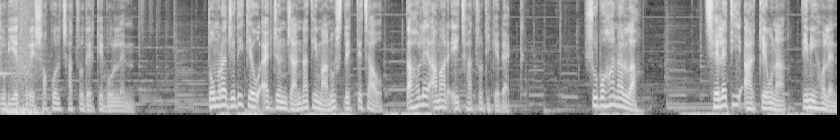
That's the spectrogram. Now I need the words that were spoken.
জড়িয়ে ধরে সকল ছাত্রদেরকে বললেন, তোমরা যদি কেউ একজন জান্নাতি মানুষ দেখতে চাও, তাহলে আমার এই ছাত্রটিকে দেখ। সুবহান আল্লাহ ছেলেটি আর কেউ না, তিনি হলেন।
